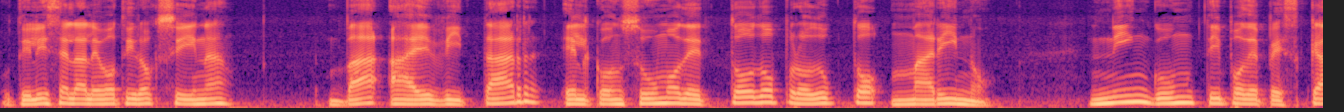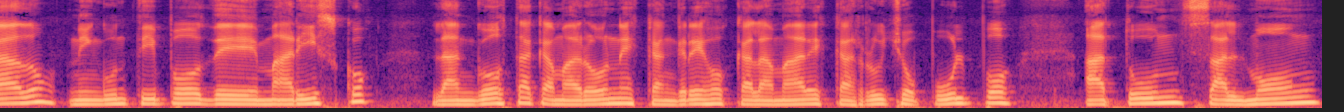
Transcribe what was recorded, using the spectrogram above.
Utilice la levotiroxina, va a evitar el consumo de todo producto marino. Ningún tipo de pescado, ningún tipo de marisco, langosta, camarones, cangrejos, calamares, carrucho, pulpo, atún, salmón,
